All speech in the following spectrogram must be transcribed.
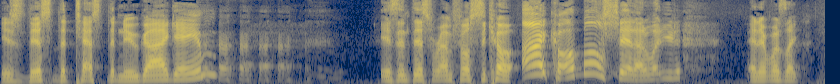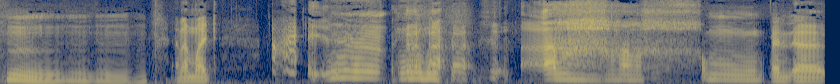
is this the test the new guy game? Isn't this where I'm supposed to go? I call bullshit on what you. do." And everyone's like, hmm, hmm, hmm. and I'm like, I, mm, ah, mm. and uh,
